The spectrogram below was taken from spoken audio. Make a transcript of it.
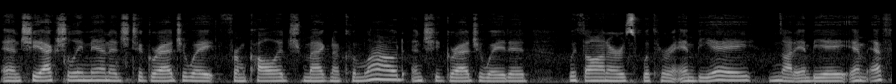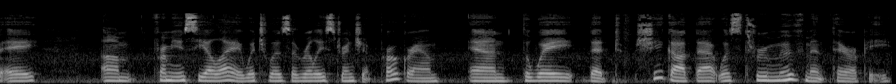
and she actually managed to graduate from college magna cum laude and she graduated with honors with her MBA, not MBA, MFA um, from UCLA, which was a really stringent program. And the way that she got that was through movement therapy.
